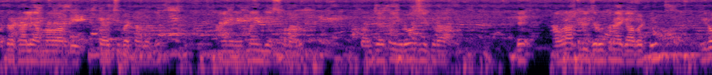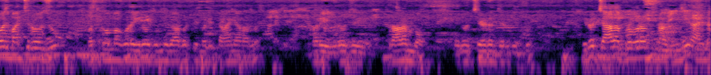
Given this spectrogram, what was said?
భద్రకాళి అమ్మవారికి స్టాచ్యూ పెట్టాలని ఆయన నిర్ణయం చేసుకున్నారు. సో ఈరోజు ఇక్కడ అంటే నవరాత్రులు జరుగుతున్నాయి కాబట్టి ఈరోజు మంచి రోజు బతుకమ్మ కూడా ఈరోజు ఉంది కాబట్టి మరి తెలంగాణలో మరి ఈరోజు ప్రారంభం ఈరోజు చేయడం జరిగింది. ఈరోజు చాలా ప్రోగ్రామ్స్ నాకు ఉంది ఆయన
